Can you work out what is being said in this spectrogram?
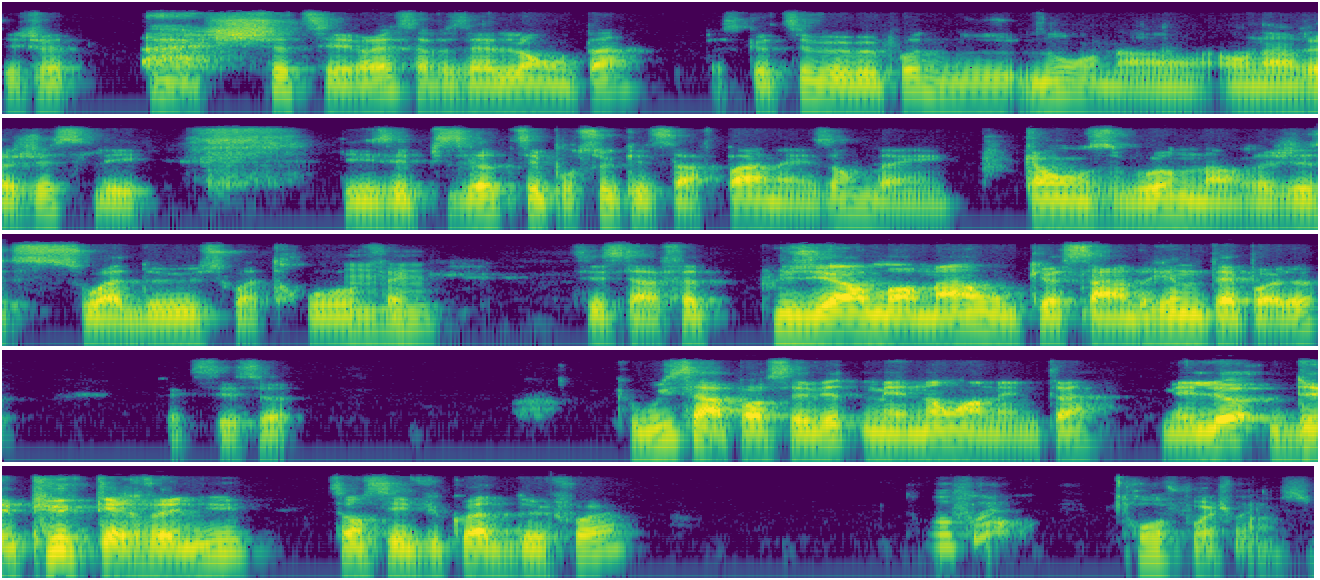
tu sais, je ah shit, c'est vrai, ça faisait longtemps. Parce que tu sais, veux, veux pas, nous, nous, on, en- on enregistre les, les épisodes. Sais, pour ceux qui ne le savent pas à la maison, ben, quand on se voit, on enregistre soit deux, soit trois. Mhm. Fait ça a fait plusieurs moments où que Sandrine n'était pas là. Fait que c'est ça. Oui, ça a passé vite, mais non en même temps. Mais là, depuis que tu es revenu, on s'est vu quoi deux fois? Trois fois? Trois fois, je pense.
